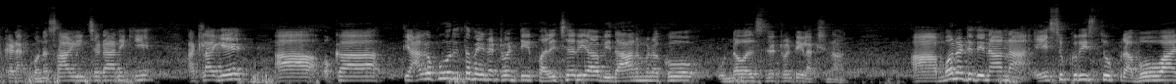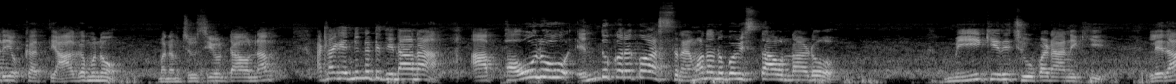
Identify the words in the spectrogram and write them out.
అక్కడ కొనసాగించడానికి అట్లాగే ఆ ఒక త్యాగపూరితమైనటువంటి పరిచర్య విధానమునకు ఉండవలసినటువంటి లక్షణాలు. ఆ మొదటి దినాన యేసుక్రీస్తు ప్రభువారి యొక్క త్యాగమును మనం చూసి ఉంటా ఉన్నాం. అట్లాగే నిన్నటి దినాన ఆ పౌలు ఎందుకొరకు ఆ శ్రమను అనుభవిస్తూ ఉన్నాడో మీకిది చూపడానికి లేదా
